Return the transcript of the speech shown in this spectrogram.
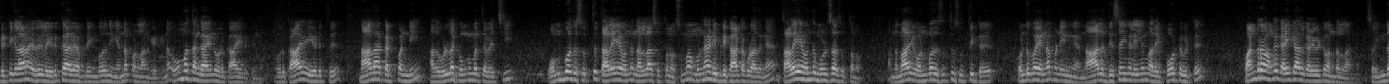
கிரிட்டிக்கலான இதில் இருக்காரு அப்படிங்கும்போது நீங்கள் என்ன பண்ணலான்னு கேட்டிங்கன்னா ஊமத்தங்காயின்னு ஒரு காய் இருக்குங்க. ஒரு காயை எடுத்து நாலாக கட் பண்ணி அது உள்ள குங்குமத்தை வச்சு ஒம்பது சுற்று தலையை வந்து நல்லா சுற்றணும் சும்மா முன்னாடி இப்படி காட்டக்கூடாதுங்க. தலையை வந்து முழுசாக சுற்றணும் அந்த மாதிரி ஒன்பது சுற்று சுற்றிட்டு கொண்டு போய் என்ன பண்ணிடுங்க நாலு திசைகளிலும் அதை போட்டுவிட்டு பண்ணுறவங்க கை கால் கழுவிட்டு வந்துடலாங்க. ஸோ இந்த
